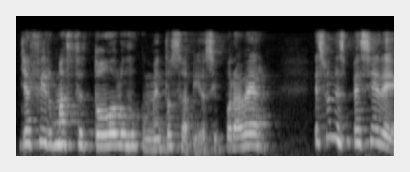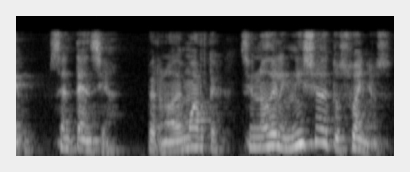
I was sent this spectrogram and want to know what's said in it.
Ya firmaste todos los documentos sabios y por haber. Es una especie de sentencia, pero no de muerte, sino del inicio de tus sueños,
